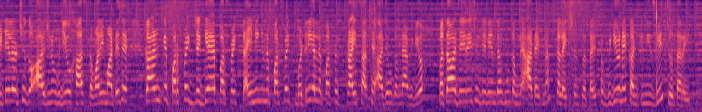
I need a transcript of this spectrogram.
રિટેલર છો, તો આજનો વીડિયો ખાસ તમારી માટે છે, કારણ કે પરફેક્ટ જગ્યાએ પરફેક્ટ ટાઈમિંગ અને પરફેક્ટ મટીરિયલ અને પરફેક્ટ પ્રાઇસ સાથે આજે હું તમને આ વીડિયો બતાવવા જઈ રહી છું, જેની અંદર હું તમને આ ટાઈપના કલેક્શન્સ બતાવીશ. તો વિડીયોને કન્ટિન્યુઅસલી જોતા રહીશું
